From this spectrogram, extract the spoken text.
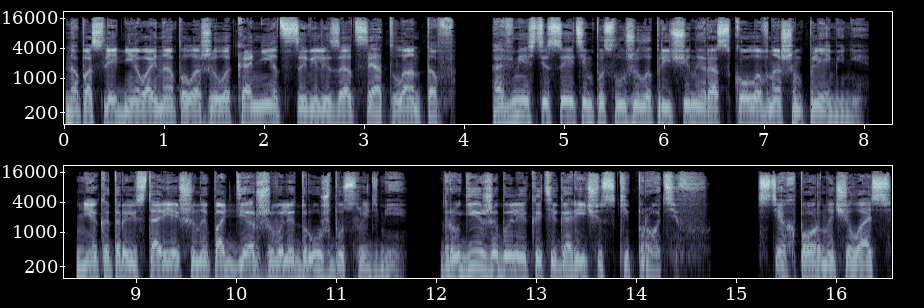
Но последняя война положила конец цивилизации атлантов, а вместе с этим послужила причиной раскола в нашем племени. Некоторые старейшины поддерживали дружбу с людьми, другие же были категорически против. С тех пор началась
